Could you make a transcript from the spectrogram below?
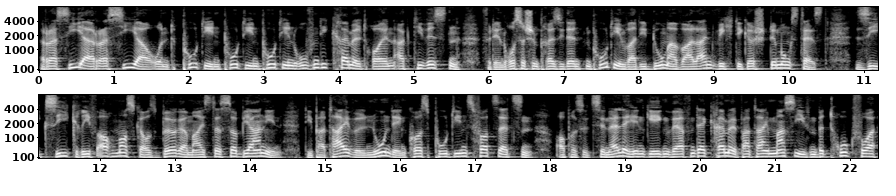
Rassia, Rassia und Putin, Putin, Putin rufen die Kreml-treuen Aktivisten. Für den russischen Präsidenten Putin war die Duma-Wahl ein wichtiger Stimmungstest. Sieg, Sieg rief auch Moskaus Bürgermeister Sobjanin. Die Partei will nun den Kurs Putins fortsetzen fortsetzen. Oppositionelle hingegen werfen der Kreml-Partei massiven Betrug vor.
